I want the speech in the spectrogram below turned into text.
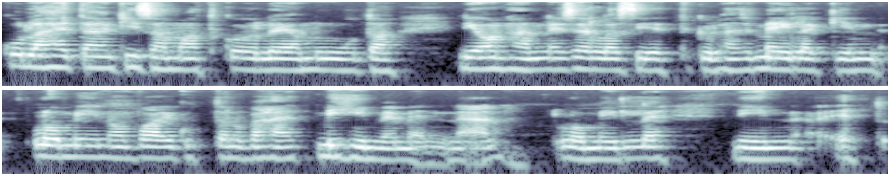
kun lähdetään kisamatkoille ja muuta, niin onhan ne sellaisia, että kyllähän se meilläkin lomiin on vaikuttanut vähän, että mihin me mennään lomille, niin että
